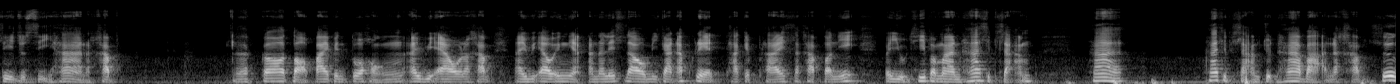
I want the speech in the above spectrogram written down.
4.45 นะครับแล้วก็ต่อไปเป็นตัวของ IVL นะครับ IVL เองเนี่ย analyst เรามีการอัปเกรด target price นะครับ ตอนนี้ไปอยู่ที่ประมาณ 53 5 53.5 บาทนะครับ ซึ่ง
